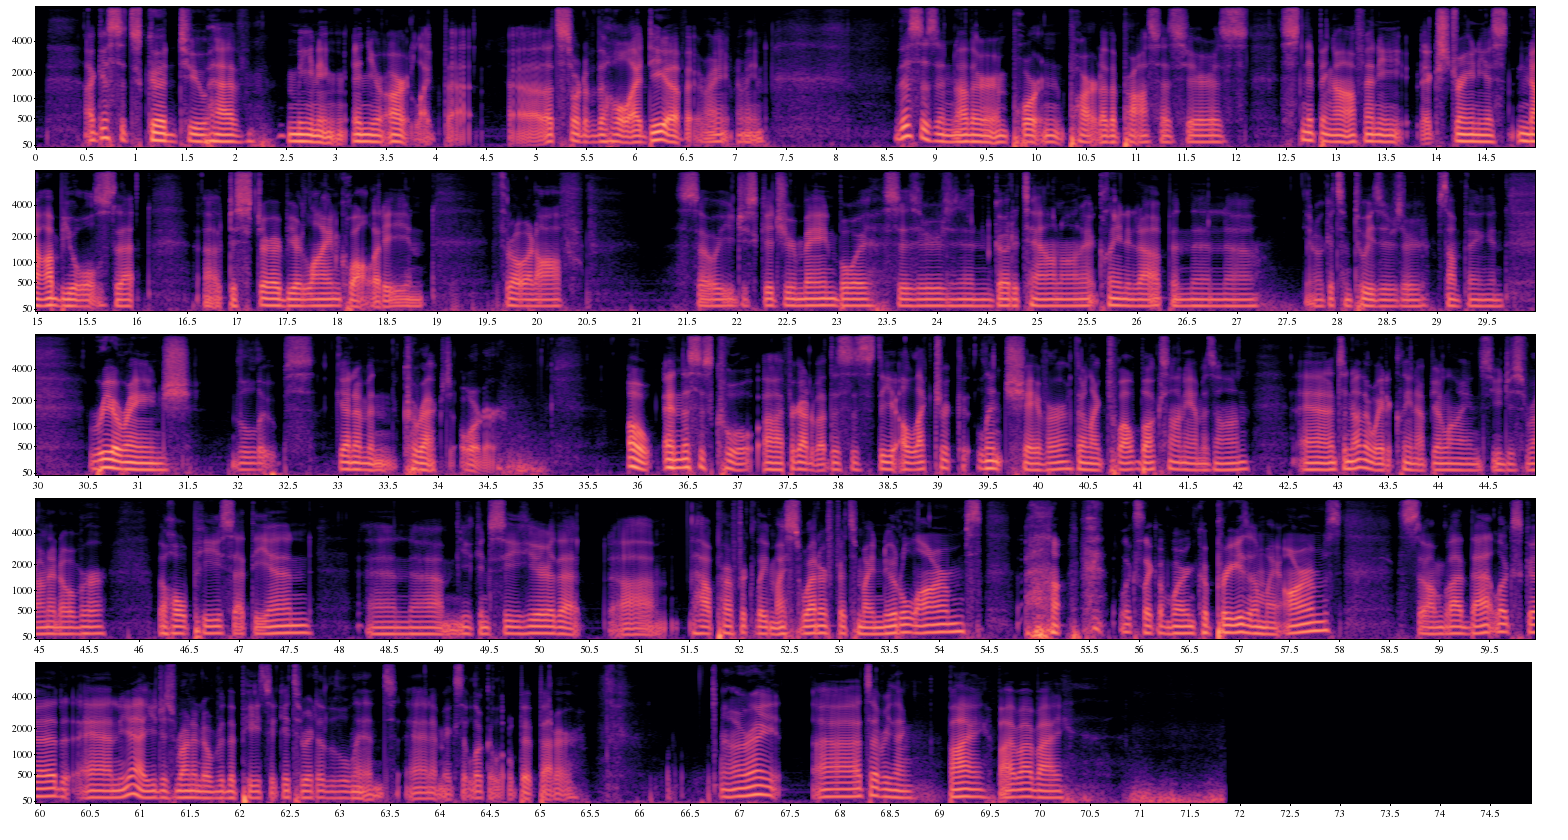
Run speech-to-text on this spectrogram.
I guess it's good to have meaning in your art like that. Uh, that's sort of the whole idea of it, right? I mean, this is another important part of the process here is snipping off any extraneous nobules that uh, disturb your line quality and throw it off so you just get your main boy scissors and go to town on it, clean it up, and then uh, you know get some tweezers or something and rearrange the loops, get them in correct order. Oh, and this is cool. Uh, I forgot about this. this. Is the electric lint shaver? They're like twelve bucks on Amazon, And it's another way to clean up your lines. You just run it over the whole piece at the end. And um, you can see here that um, how perfectly my sweater fits my noodle arms. looks like I'm wearing capris on my arms. So I'm glad that looks good. And yeah, you just run it over the piece. It gets rid of the lint and it makes it look a little bit better. All right. Uh, that's everything. Bye. Bye, bye, bye.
